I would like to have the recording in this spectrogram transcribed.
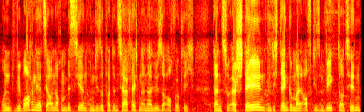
und wir brauchen jetzt ja auch noch ein bisschen, um diese Potenzialflächenanalyse auch wirklich dann zu erstellen. Und ich denke mal, auf diesem Weg dorthin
